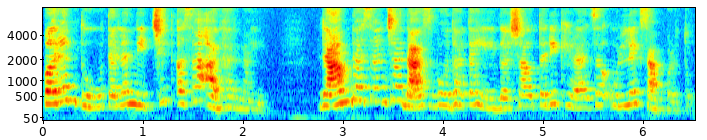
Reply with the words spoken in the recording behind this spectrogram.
परंतु त्याला निश्चित असा आधार नाही. रामदासांच्या दासबोधातही दशावतरी खेळाचा उल्लेख सापडतो.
